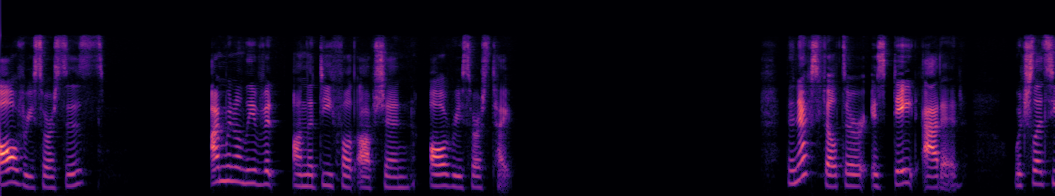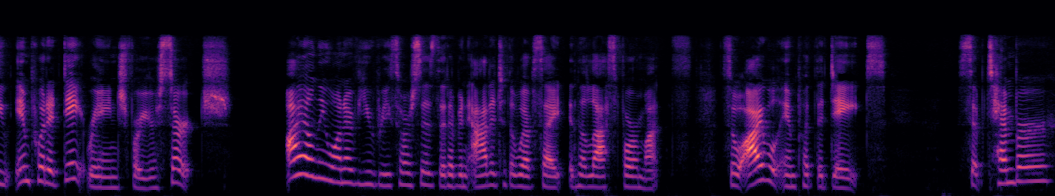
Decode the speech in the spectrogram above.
all resources. I'm going to leave it on the default option, All Resource Type. The next filter is Date Added, which lets you input a date range for your search. I only want to view resources that have been added to the website in the last four months, so I will input the dates September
